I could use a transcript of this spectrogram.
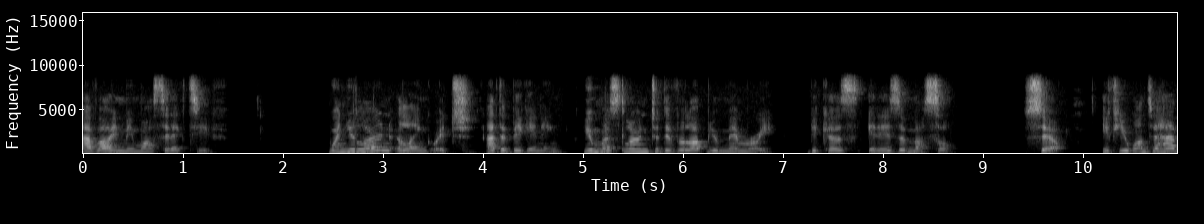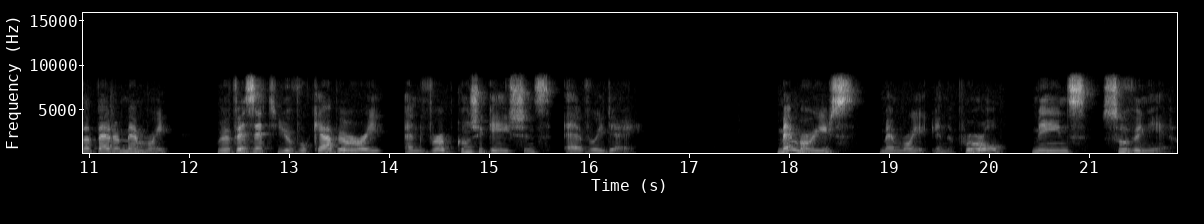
avoir une mémoire sélective. When you learn a language at the beginning, you must learn to develop your memory because it is a muscle. So, if you want to have a better memory, revisit your vocabulary and verb conjugations every day. Memories, memory in the plural, means souvenir.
